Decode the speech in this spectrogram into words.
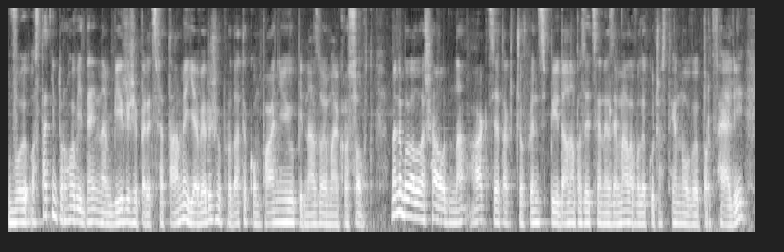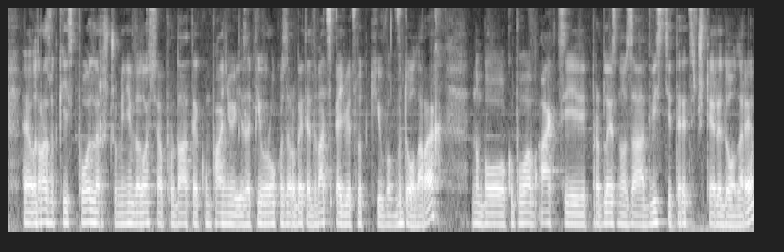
В останній торговий день на біржі перед святами я вирішив продати компанію під назвою Microsoft. У мене була лише одна акція, так що в принципі дана позиція не займала велику частину в портфелі. Е, Одразу такий спойлер, що мені вдалося продати компанію і за півроку заробити 25% в доларах. Ну бо купував акції приблизно за 234 долари,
